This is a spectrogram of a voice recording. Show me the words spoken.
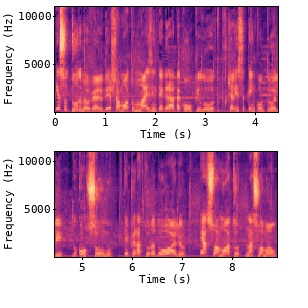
Isso tudo, meu velho, deixa a moto mais integrada com o piloto, porque ali você tem controle do consumo, temperatura do óleo, é a sua moto na sua mão.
